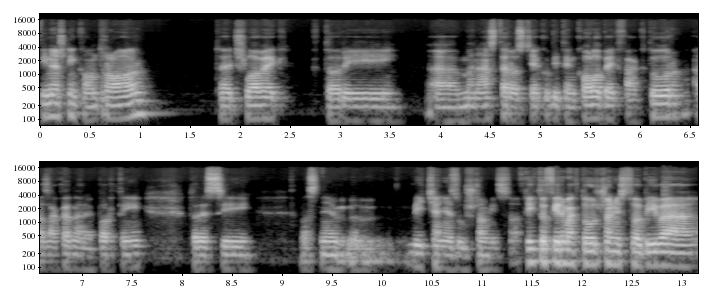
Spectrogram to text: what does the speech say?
finančný kontrolór, to je človek, ktorý uh, má na starosti akoby ten kolobek faktúr a základné reporty, ktoré si vlastne vyťahne z účtovníctva. V týchto firmách to účtovníctvo býva uh,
